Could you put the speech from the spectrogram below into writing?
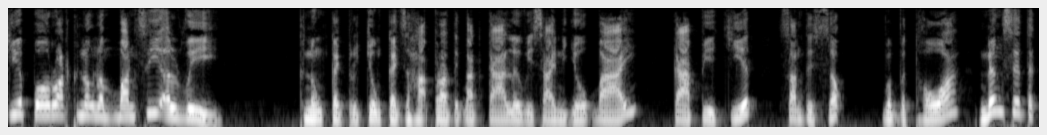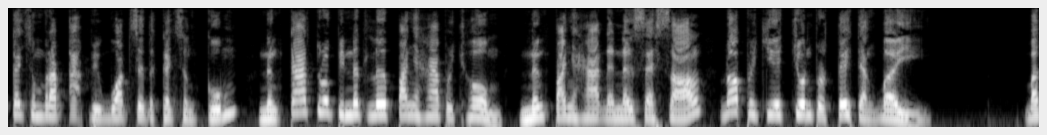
ជាពលរដ្ឋក្នុងតំបន់ CLV ក្នុងកិច្ចប្រជុំកិច្ចសហប្រតិបត្តិការលើវិស័យនយោបាយការពារជាតិសន្តិសុខវប្បធម៌និងសេដ្ឋកិច្ចសម្រាប់អភិវឌ្ឍសេដ្ឋកិច្ចសង្គម និងការត្រួតពិនិត្យលើបញ្ហាប្រឈមនិងបញ្ហាដែលនៅសេសសល់ដល់ប្រជាជនប្រទេសទាំង3បើ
